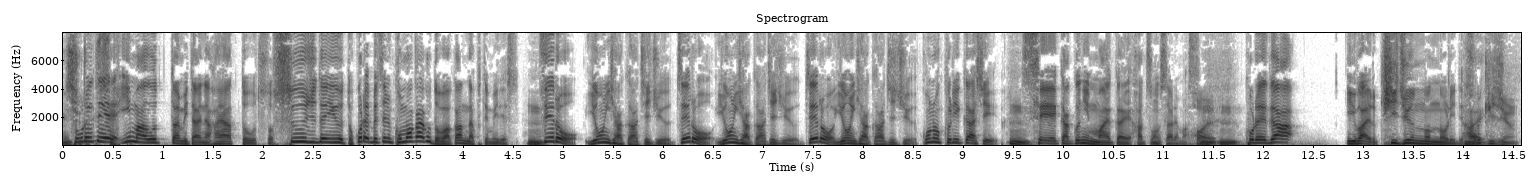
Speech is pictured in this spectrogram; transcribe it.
編集それで、今打ったみたいなハイハットを打つと、数字で言うと、これ別に細かいこと分かんなくてもいいです。0、480、0、480、0、480。この繰り返し、ん正確に毎回発音されます。はいうんこれが、いわゆる基準のノリです。はい基準。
